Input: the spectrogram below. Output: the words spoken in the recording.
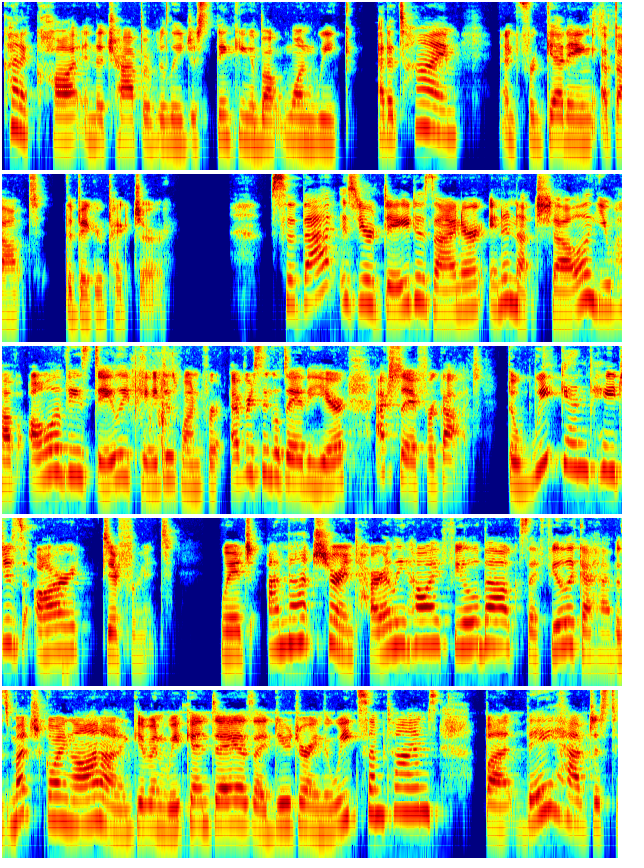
kind of caught in the trap of really just thinking about one week at a time and forgetting about the bigger picture. So that is your day designer in a nutshell. You have all of these daily pages, one for every single day of the year. Actually, I forgot. The weekend pages are different which I'm not sure entirely how I feel about because I feel like I have as much going on on a given weekend day as I do during the week sometimes. But they have just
